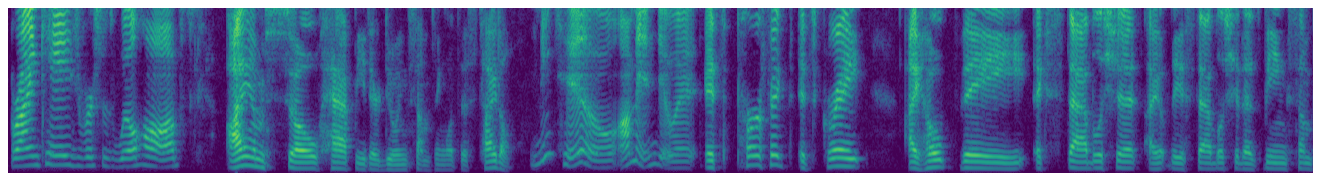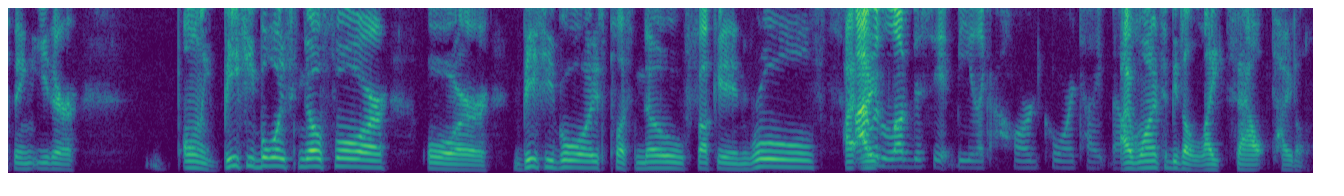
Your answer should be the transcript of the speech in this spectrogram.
Brian Cage versus Will Hobbs. I am so happy they're doing something with this title. Me too. I'm into it. It's perfect. It's great. I hope they establish it. I hope they establish it as being something either only beefy boys can go for, or beefy boys plus no fucking rules. I, I, I, would love to see it be like a hardcore type belt. I want it to be the lights out title.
